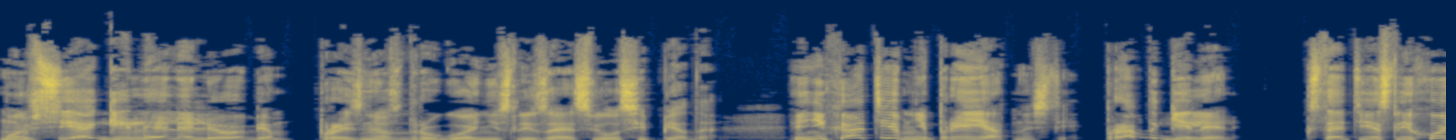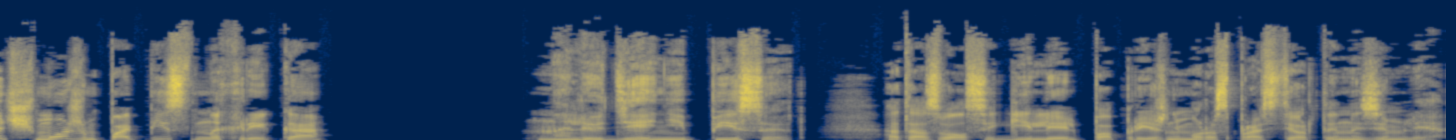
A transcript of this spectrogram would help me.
«Мы все Гилеля любим», — произнес другой, не слезая с велосипеда. «И не хотим неприятностей. Правда, Гилель? Кстати, если хочешь, можем пописать на хряка». «На людей не писают», — отозвался Гилель, по-прежнему распростертый на земле.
